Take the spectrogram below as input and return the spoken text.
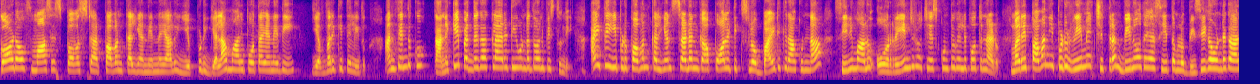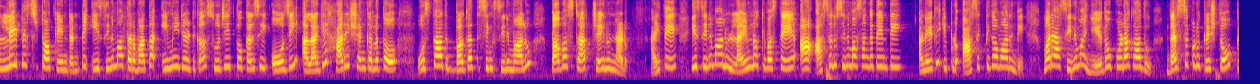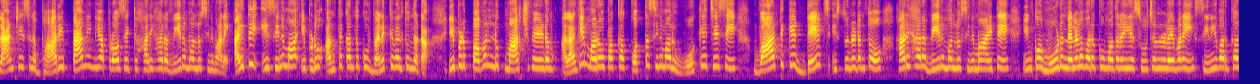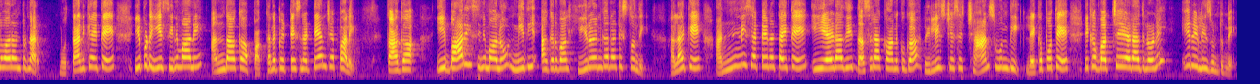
God of masses power star Pawan Kalyan నిర్ణయాలు ఎప్పుడు ఎలా మారిపోతాయనేది ఎవ్వరికీ తెలీదు. అంతెందుకు? తనకే పెద్దగా క్లారిటీ ఉండదు అనిపిస్తుంది. అయితే ఇప్పుడు పవన్ కళ్యాణ్ సడన్గా పాలిటిక్స్లో బయటికి రాకుండా సినిమాలు ఓ రేంజ్లో చేసుకుంటూ వెళ్ళిపోతున్నాడు. మరి పవన్ ఇప్పుడు రీమేక్ చిత్రం వినోదయ సీతంలో బిజీగా ఉండగా లేటెస్ట్ టాక్ ఏంటంటే ఈ సినిమా తర్వాత ఇమీడియట్గా సుజీత్తో కలిసి ఓజీ అలాగే హరీష్ శంకర్లతో ఉస్తాద్ భగత్ సింగ్ సినిమాలు పవర్ స్టార్ చేయనున్నాడు. అయితే ఈ సినిమాలు లైన్లోకి వస్తే ఆ అసలు సినిమా సంగతి ఏంటి అనేది ఇప్పుడు ఆసక్తిగా మారింది. మరి ఆ సినిమా ఏదో కూడా కాదు. దర్శకుడు క్రిష్తో ప్లాన్ చేసిన భారీ pan India project Harihara Veeramallu సినిమానే. అయితే ఈ సినిమా ఇప్పుడు అంతకంతకు వెనక్కి వెళ్తుందట. ఇప్పుడు పవన్ లుక్ మార్చివేయడం అలాగే మరోపక్క కొత్త సినిమాలు ఓకే చేసి వాటికే డేట్స్ ఇస్తుండటంతో హరిహర వీరమల్లు సినిమా అయితే ఇంకో మూడు నెలల వరకు మొదలయ్యే సూచనలు లేవని సినీ వర్గాల వారు అంటున్నారు. మొత్తానికి అయితే ఇప్పుడు ఈ సినిమాని అందాక పక్కన పెట్టేసినట్టే అని చెప్పాలి. కాగా ఈ భారీ సినిమాలో నిధి అగర్వాల్ హీరోయిన్గా నటిస్తుంది. అలాగే అన్ని సెట్ అయినట్టయితే ఈ ఏడాది దసరా కానుకగా రిలీజ్ చేసే ఛాన్స్ ఉంది. లేకపోతే ఇక వచ్చే ఏడాదిలోనే ఈ రిలీజ్ ఉంటుంది.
